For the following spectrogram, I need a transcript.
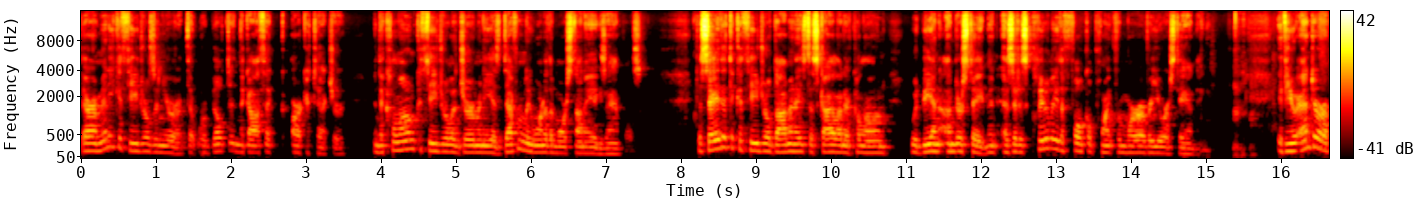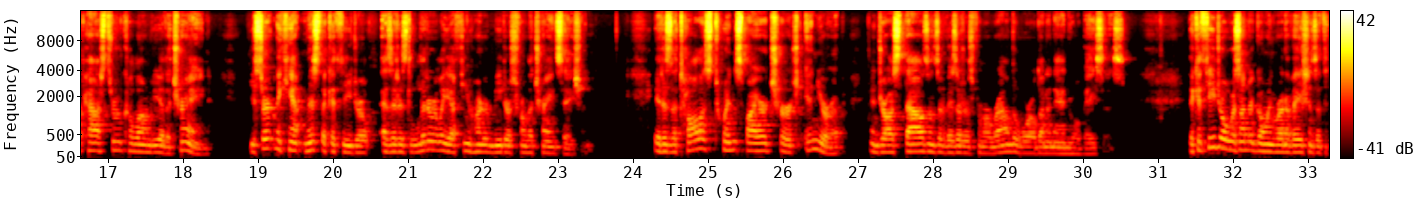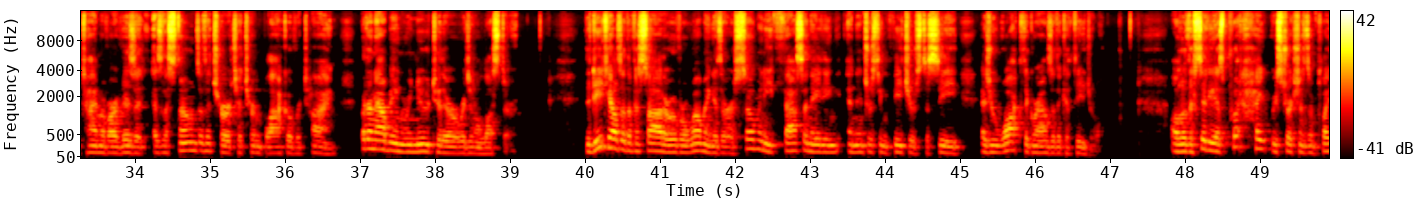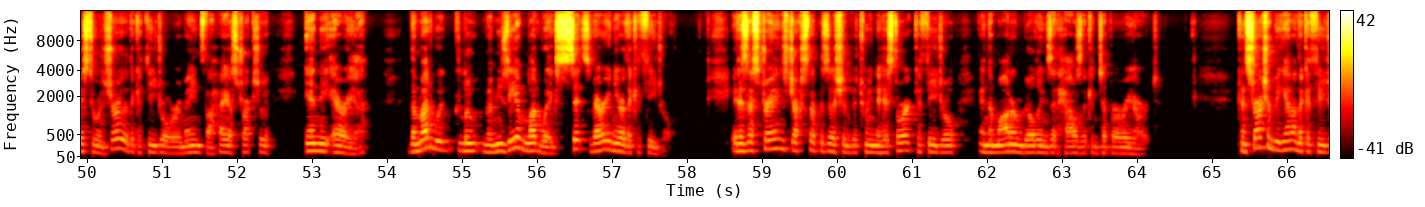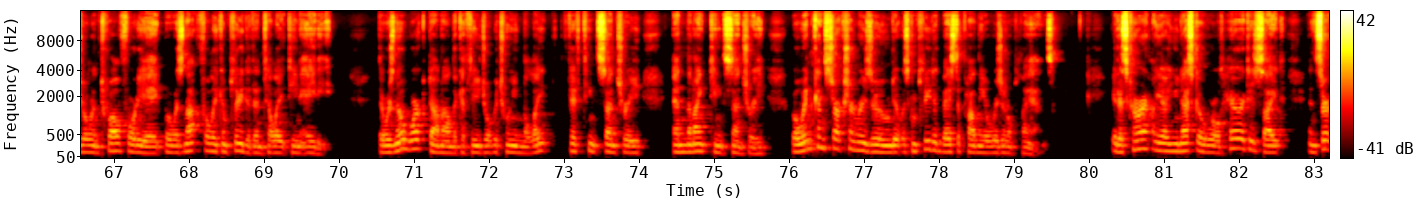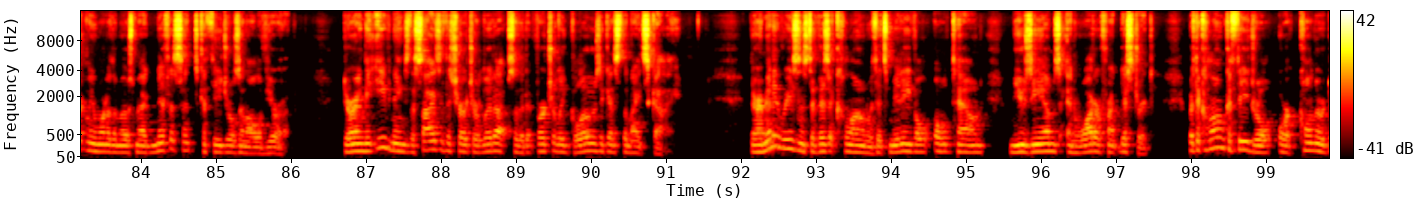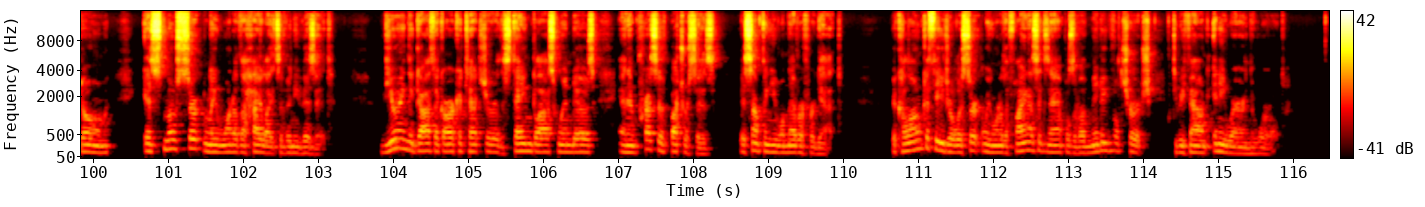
There are many cathedrals in Europe that were built in the Gothic architecture, and the Cologne Cathedral in Germany is definitely one of the more stunning examples. To say that the cathedral dominates the skyline of Cologne would be an understatement, as it is clearly the focal point from wherever you are standing. If you enter or pass through Cologne via the train, you certainly can't miss the cathedral, as it is literally a few hundred meters from the train station. It is the tallest twin spired church in Europe and draws thousands of visitors from around the world on an annual basis. The cathedral was undergoing renovations at the time of our visit, as the stones of the church had turned black over time, but are now being renewed to their original luster. The details of the facade are overwhelming as there are so many fascinating and interesting features to see as you walk the grounds of the cathedral. Although the city has put height restrictions in place to ensure that the cathedral remains the highest structure in the area, the, Museum Ludwig sits very near the cathedral. It is a strange juxtaposition between the historic cathedral and the modern buildings that house the contemporary art. Construction began on the cathedral in 1248 but was not fully completed until 1880. There was no work done on the cathedral between the late 15th century and the 19th century, but when construction resumed, it was completed based upon the original plans. It is currently a UNESCO World Heritage Site and certainly one of the most magnificent cathedrals in all of Europe. During the evenings, the sides of the church are lit up so that it virtually glows against the night sky. There are many reasons to visit Cologne with its medieval old town, museums, and waterfront district, but the Cologne Cathedral, or Kölner Dom, is most certainly one of the highlights of any visit. Viewing the Gothic architecture, the stained glass windows, and impressive buttresses is something you will never forget. The Cologne Cathedral is certainly one of the finest examples of a medieval church to be found anywhere in the world.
